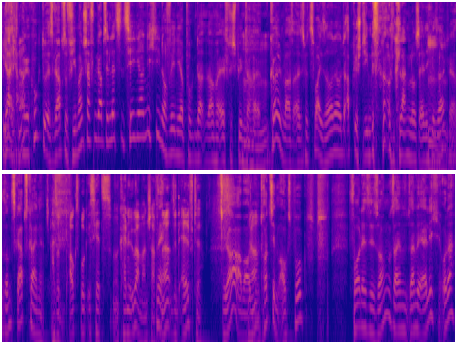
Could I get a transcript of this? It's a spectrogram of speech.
Ja, Schwierig, ich habe ne? mal geguckt, du, es gab so viele Mannschaften, gab es in den letzten zehn Jahren nicht, die noch weniger Punkte hatten am elften Spieltag. Mhm. Köln war es alles mit zwei, die sind heute abgestiegen ist und klanglos, ehrlich Mhm. gesagt. Ja, sonst gab es keine. Also Augsburg ist jetzt keine Übermannschaft, Nee. ne? Sind Elfte. Ja, aber Ja. trotzdem Augsburg vor der Saison, seien, seien wir ehrlich, oder?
